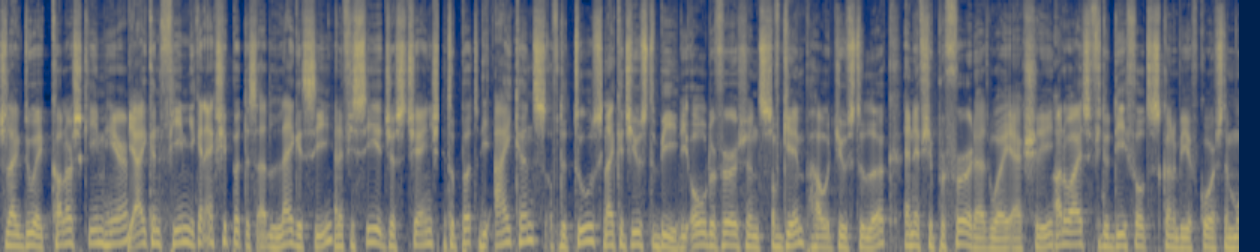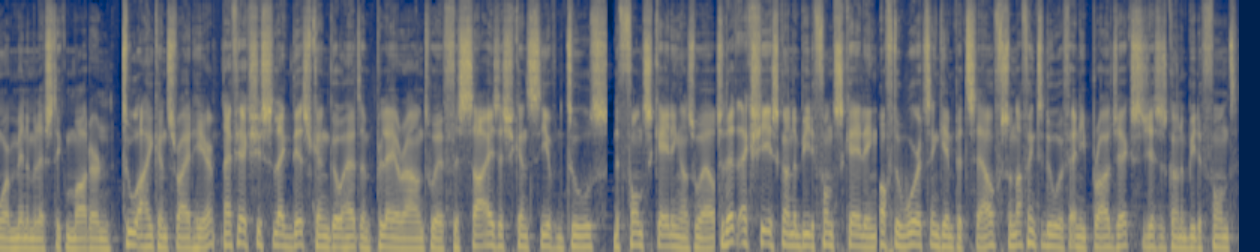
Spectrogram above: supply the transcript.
So like do a color scheme here. The icon theme, you can actually put this at legacy. And if you see it just changed, it will put the icons of the tools like it used to be. The older versions of GIMP, how it used to look. And if you prefer that way actually. Otherwise, if you do default, it's going to be of course the more minimalistic modern two icons right here. Now if you actually select this, you can go ahead and play around with the size as you can see of the tools, the font scaling as well. So that actually is going to be the font scaling of the words in GIMP itself. So nothing to do with any projects, just is going to be the font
